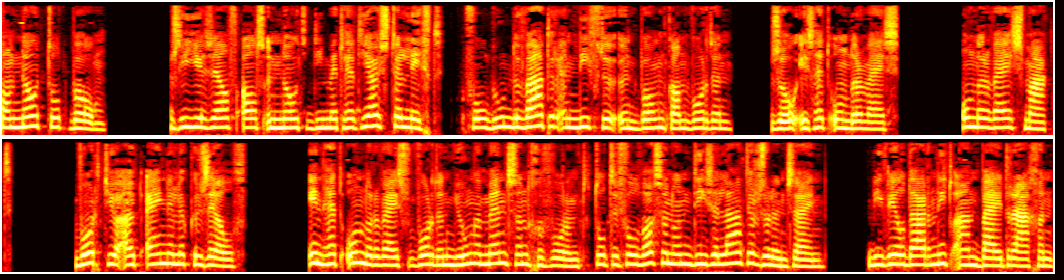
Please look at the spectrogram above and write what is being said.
van noot tot boom. Zie jezelf als een noot die met het juiste licht, voldoende water en liefde een boom kan worden. Zo is het onderwijs. Onderwijs maakt. Word je uiteindelijke zelf. In het onderwijs worden jonge mensen gevormd tot de volwassenen die ze later zullen zijn. Wie wil daar niet aan bijdragen?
